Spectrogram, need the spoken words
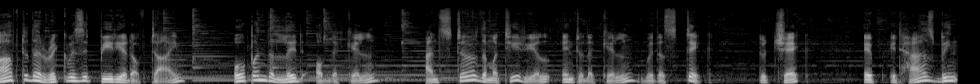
After the requisite period of time, open the lid of the kiln and stir the material into the kiln with a stick to check if it has been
